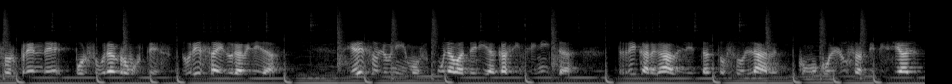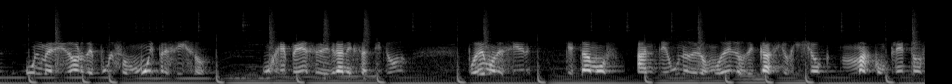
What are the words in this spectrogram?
sorprende por su gran robustez, dureza y durabilidad. Si a eso le unimos una batería casi infinita, recargable tanto solar como con luz artificial, un medidor de pulso muy preciso, un GPS de gran exactitud, podemos decir que estamos ante uno de los modelos de Casio G-Shock más completos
